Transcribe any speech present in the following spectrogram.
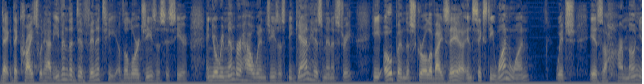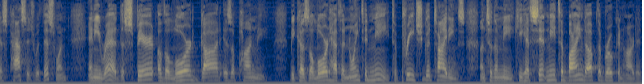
that, that Christ would have. Even the divinity of the Lord Jesus is here. And you'll remember how when Jesus began his ministry, he opened the scroll of Isaiah in 61 1, which is a harmonious passage with this one, and he read, The Spirit of the Lord God is upon me because the Lord hath anointed me to preach good tidings unto the meek. He hath sent me to bind up the brokenhearted,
